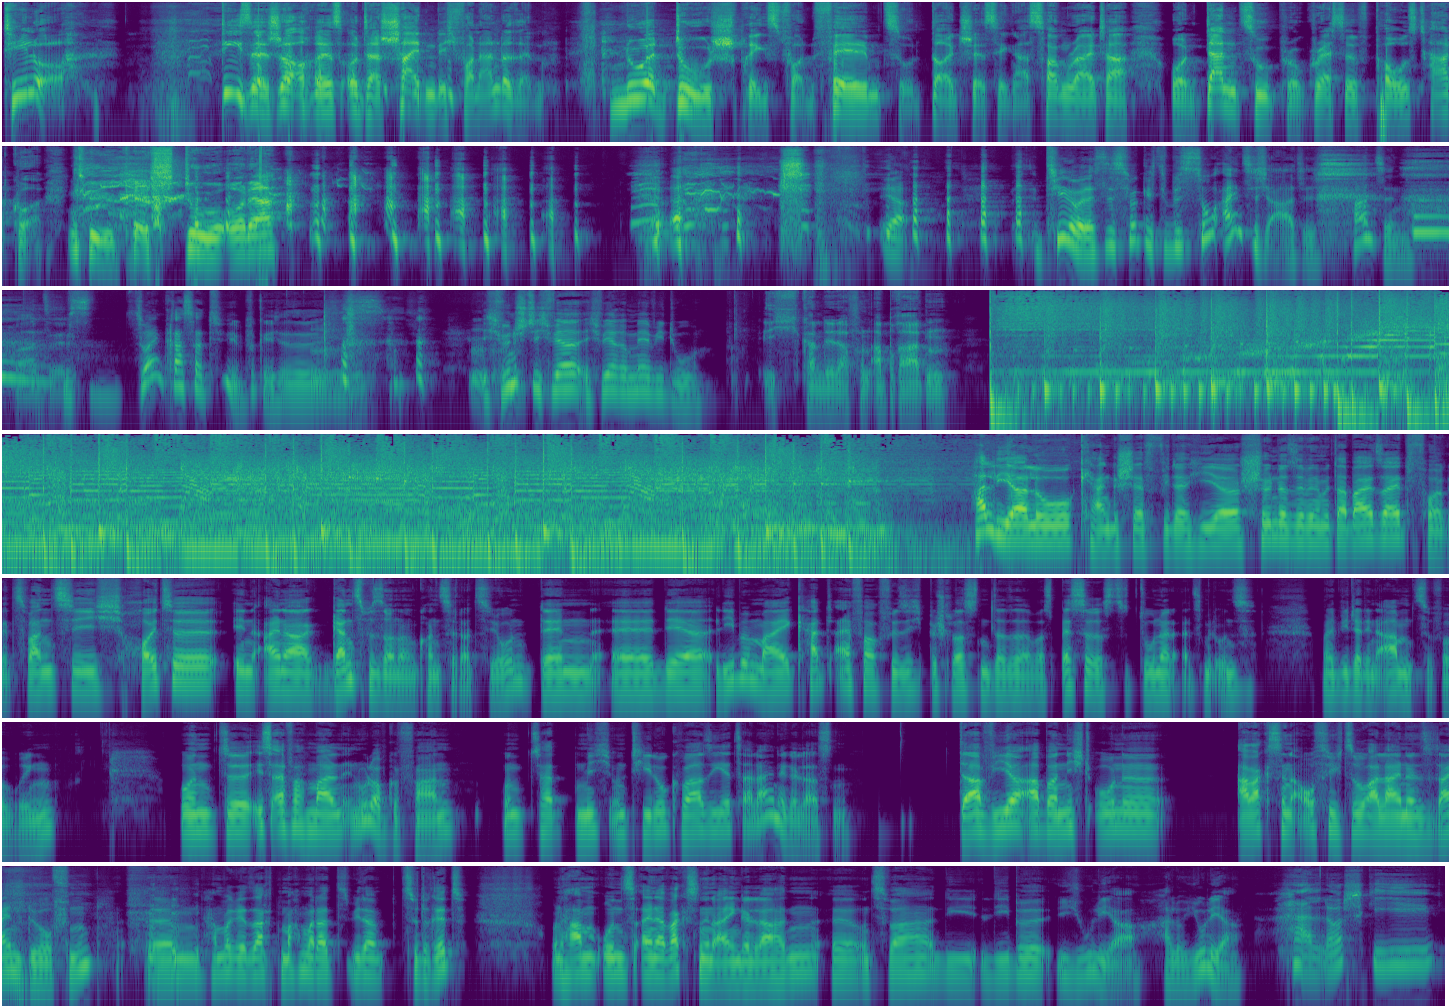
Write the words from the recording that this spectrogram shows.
Tilo, diese Genres unterscheiden dich von anderen. Nur du springst von Film zu deutsche Singer-Songwriter und dann zu Progressive Post-Hardcore. Typisch du, oder? ja. Tilo, das ist wirklich, du bist so einzigartig. Wahnsinn. Wahnsinn. Du bist so ein krasser Typ, wirklich. Also, ich wünschte, ich, wär, ich wäre mehr wie du. Ich kann dir davon abraten. Hallihallo, Kerngeschäft wieder hier. Schön, dass ihr wieder mit dabei seid. Folge 20. Heute in einer ganz besonderen Konstellation, denn äh, der liebe Mike hat einfach für sich beschlossen, dass er was Besseres zu tun hat, als mit uns mal wieder den Abend zu verbringen. Und äh, ist einfach mal in Urlaub gefahren und hat mich und Tilo quasi jetzt alleine gelassen. Da wir aber nicht ohne Erwachsenenaufsicht so alleine sein dürfen, ähm, haben wir gesagt, machen wir das wieder zu dritt und haben uns einen Erwachsenen eingeladen, äh, und zwar die liebe Julia. Hallo Julia. Hallo Ski.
